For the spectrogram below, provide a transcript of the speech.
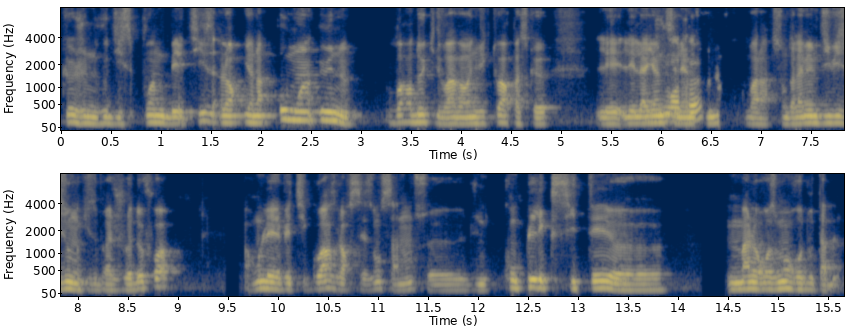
que je ne vous dise point de bêtises. Alors il y en a au moins une, voire deux qui devraient avoir une victoire parce que les, les Lions et les voilà, sont dans la même division, donc ils devraient jouer deux fois. Par contre, les Helvetic Guards, leur saison s'annonce euh, d'une complexité malheureusement redoutable.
